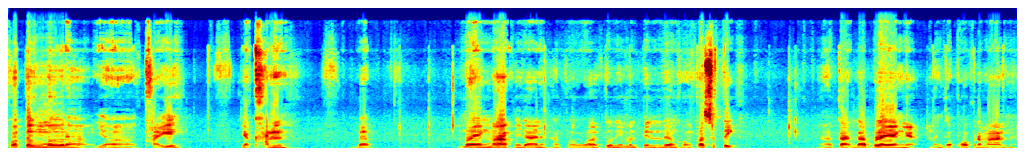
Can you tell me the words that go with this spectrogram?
พอตึงมือนะฮะ อย่าไข อย่าขันแบบ แรงมากไม่ได้นะครับ เพราะว่าตัวนี้มันเป็นเรื่องของพลาสติกอาการรับแรงเนี่ย มันก็พอประมาณนะ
